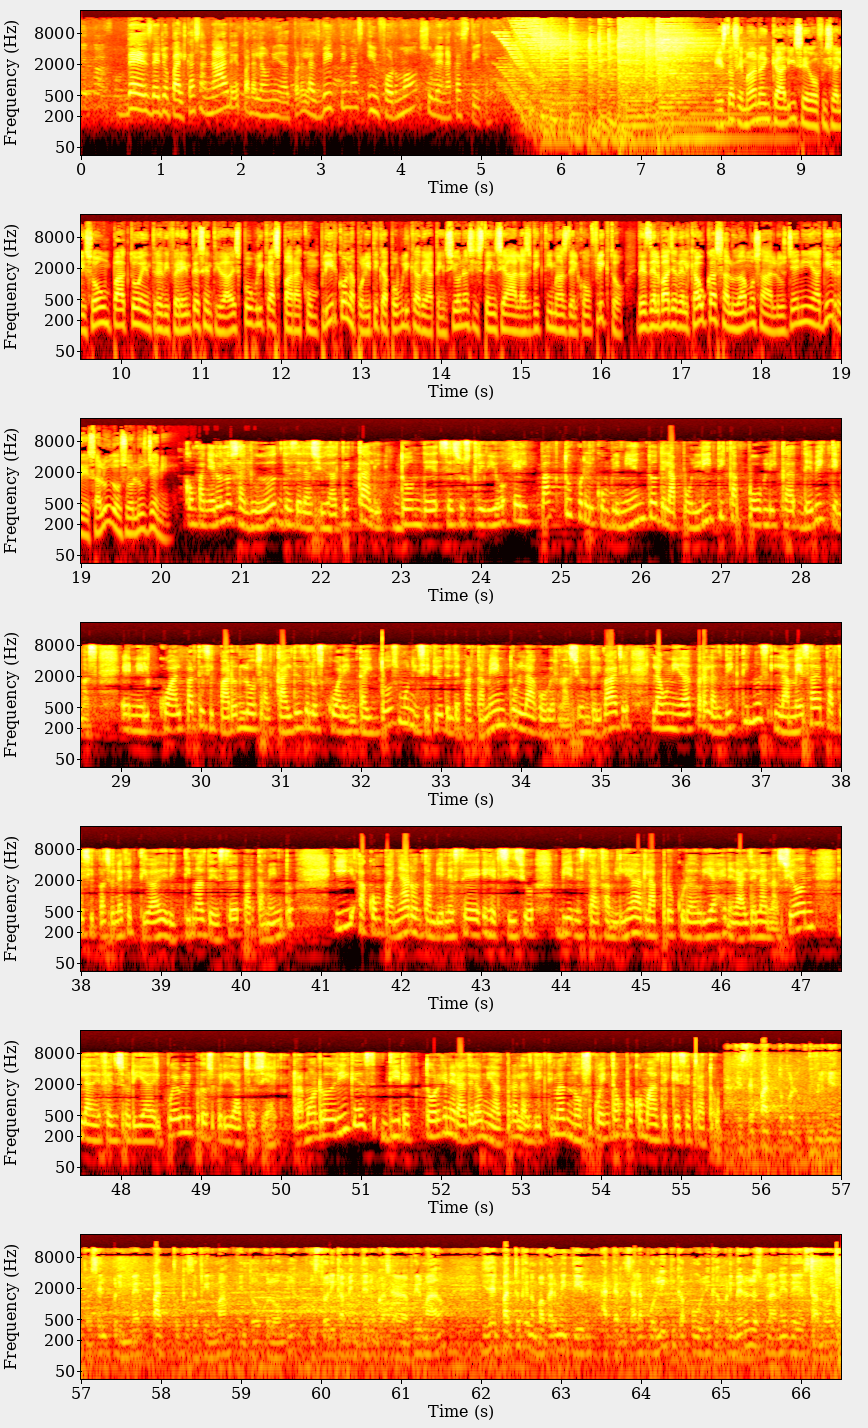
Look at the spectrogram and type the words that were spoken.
Desde Yopal Casanare, para la Unidad para las Víctimas, informó Zulena Castillo. Esta semana en Cali se oficializó un pacto entre diferentes entidades públicas para cumplir con la política pública de atención y asistencia a las víctimas del conflicto. Desde el Valle del Cauca saludamos a Luz Jenny Aguirre. Saludos, Luz Jenny. Compañeros, los saludo desde la ciudad de Cali, donde se suscribió el Pacto por el Cumplimiento de la Política Pública de Víctimas, en el cual participaron los alcaldes de los 42 municipios del departamento, la Gobernación del Valle, la Unidad para las Víctimas, la Mesa de Participación Efectiva de Víctimas de este departamento y acompañaron también este ejercicio Bienestar Familiar, la Procuraduría General de la Nación, la Defensoría del Pueblo y Prosperidad Social. Ramón Rodríguez, director general de la Unidad para las Víctimas, nos cuenta un poco más de qué se trató. Este pacto por el cumplimiento es el primer pacto que se firma en todo Colombia. Históricamente nunca se había firmado. Y es el pacto que nos va a permitir aterrizar la política pública, primero en los planes de desarrollo,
